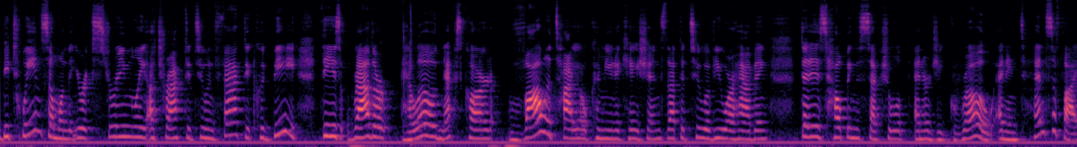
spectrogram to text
between someone that you're extremely attracted to. In fact it could be these rather hello next card volatile communications that the two of you are having that is helping the sexual energy grow and intensify.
